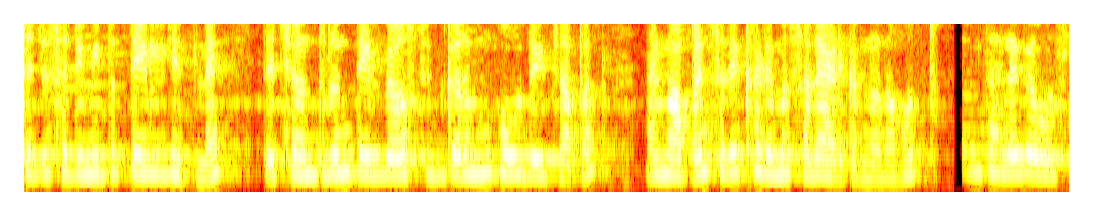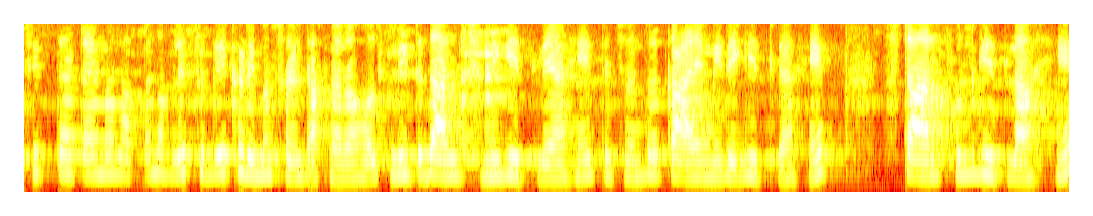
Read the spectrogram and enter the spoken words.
त्याच्यासाठी मी तर तेल घेतलं आहे त्याच्यानंतरून तेल व्यवस्थित गरम होऊ द्यायचं आपण. आणि मग आपण सगळे खडे मसाले ॲड करणार आहोत. गरम झाले व्यवस्थित. त्या टायमाला आपण आपले सगळे खडे मसाले टाकणार आहोत. मी इथं दालचिनी घेतली आहे. त्याच्यानंतर काळे मिरे घेतले आहे. स्टारफूल घेतला आहे.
